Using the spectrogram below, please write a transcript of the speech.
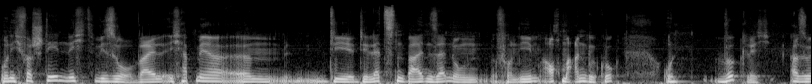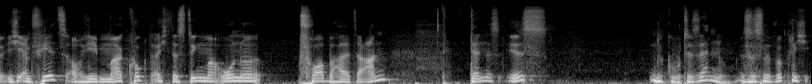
Und ich verstehe nicht, wieso, weil ich habe mir ähm, die, die letzten beiden Sendungen von ihm auch mal angeguckt und wirklich, also ich empfehle es auch jedem mal, guckt euch das Ding mal ohne Vorbehalte an, denn es ist eine gute Sendung. Es ist eine wirklich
